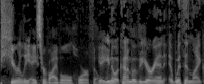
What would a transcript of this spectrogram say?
purely a survival horror film. Yeah, you know what kind of movie you're in within like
